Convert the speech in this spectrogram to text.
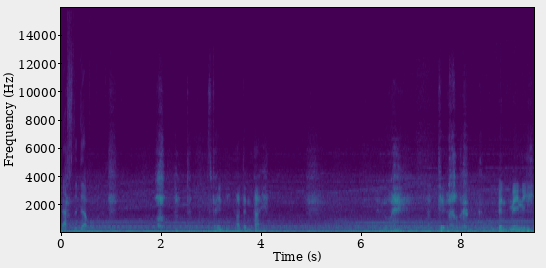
That's the devil. Inoue Abdelhak Ben Meni.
